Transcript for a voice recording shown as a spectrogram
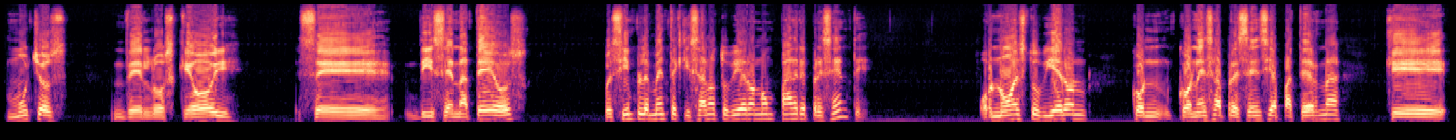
muchos de los que hoy se dicen ateos, pues simplemente quizá no tuvieron un padre presente o no estuvieron con, con esa presencia paterna que,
